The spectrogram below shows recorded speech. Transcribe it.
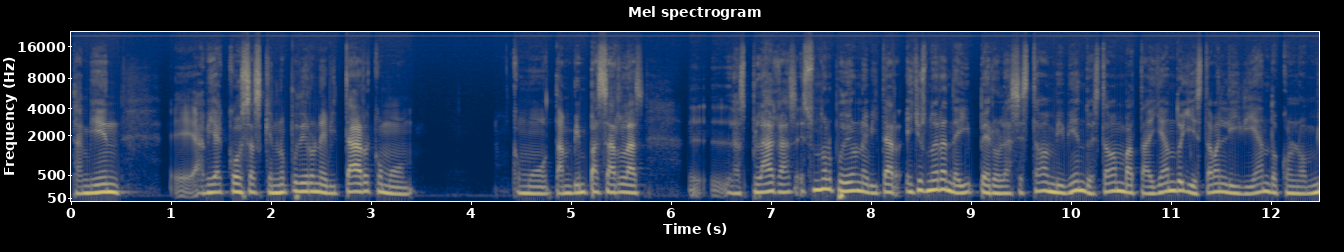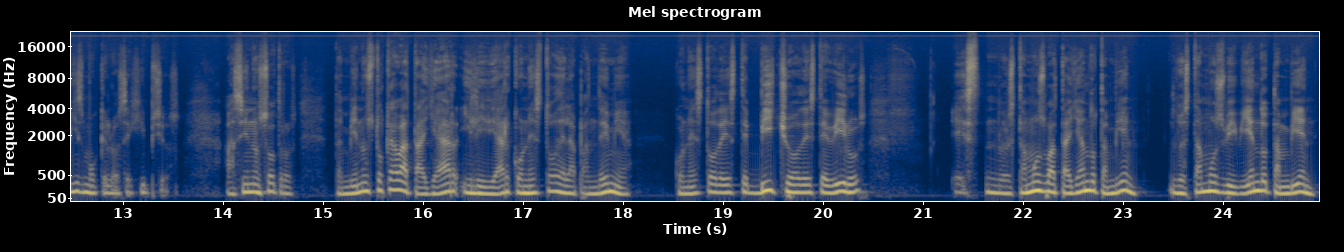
También eh, había cosas que no pudieron evitar, como, como también pasar las, las plagas, eso no lo pudieron evitar. Ellos no eran de ahí, pero las estaban viviendo, estaban batallando y estaban lidiando con lo mismo que los egipcios. Así nosotros también nos toca batallar y lidiar con esto de la pandemia, con esto de este bicho, de este virus. Es, lo estamos batallando también, lo estamos viviendo también.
